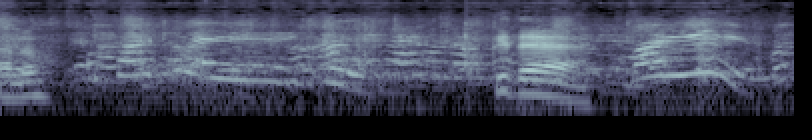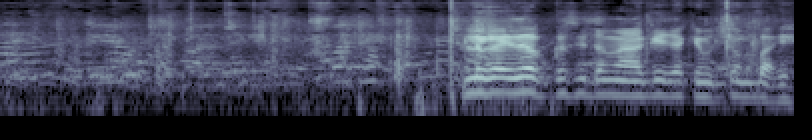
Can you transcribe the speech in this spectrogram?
हेलो पार्क में इसको कितना है बारी चलो गाइस आपको सीधा मैं आगे जाके मिलता हूँ बाय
